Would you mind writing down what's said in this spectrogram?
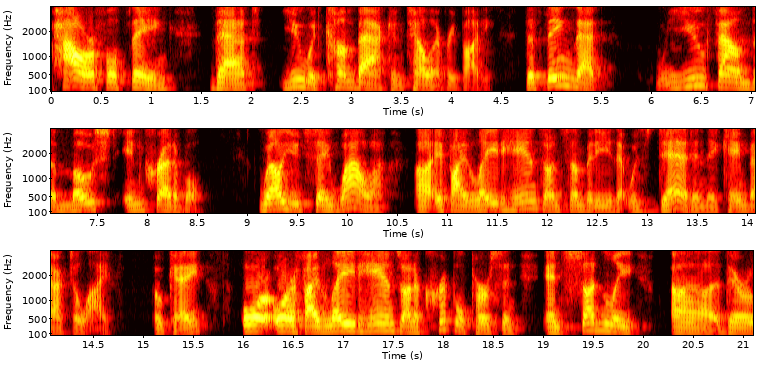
powerful thing that you would come back and tell everybody? The thing that you found the most incredible? Well, you'd say, wow, uh, uh, if I laid hands on somebody that was dead and they came back to life, okay? Or, or if I laid hands on a crippled person and suddenly uh, their,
